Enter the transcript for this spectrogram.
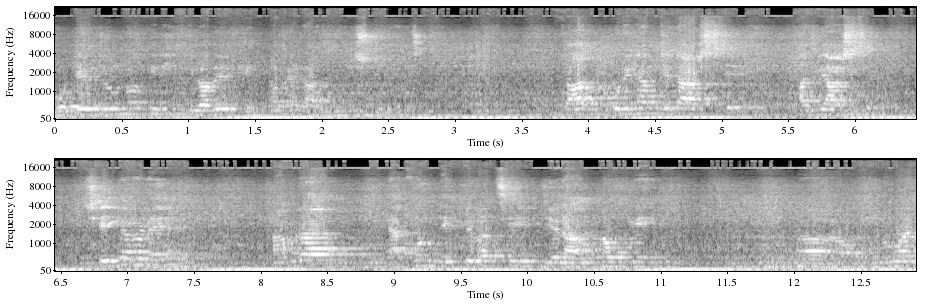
ভোটের জন্য তিনি কীভাবে ভেদভাবে রাজনীতি শুরু করেছেন। তার পরিণাম যেটা আসছে, আজকে আসছে, সেই কারণে আমরা রামনবমী হনুমান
